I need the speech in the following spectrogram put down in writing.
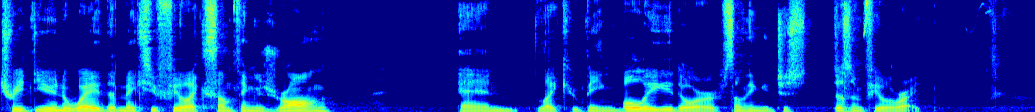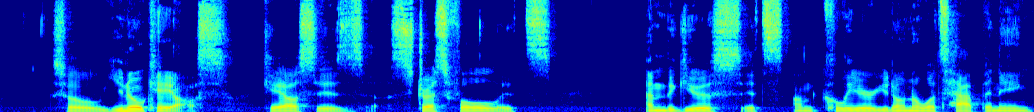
treat you in a way that makes you feel like something is wrong and like you're being bullied or something that just doesn't feel right. So you know chaos. Chaos is stressful, it's ambiguous, it's unclear, you don't know what's happening.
